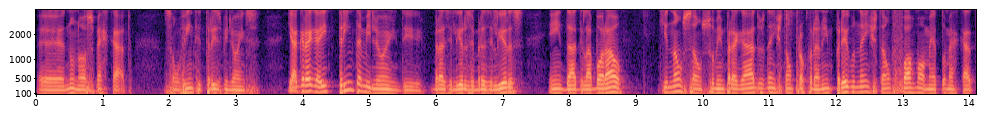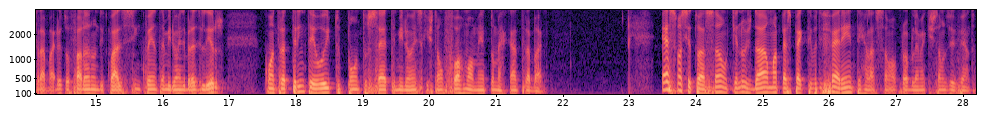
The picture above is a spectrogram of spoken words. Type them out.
é, no nosso mercado. São 23 milhões. E agrega aí 30 milhões de brasileiros e brasileiras em idade laboral que não são subempregados, nem estão procurando emprego, nem estão formalmente no mercado de trabalho. Eu estou falando de quase 50 milhões de brasileiros contra 38,7 milhões que estão formalmente no mercado de trabalho. Essa é uma situação que nos dá uma perspectiva diferente em relação ao problema que estamos vivendo.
